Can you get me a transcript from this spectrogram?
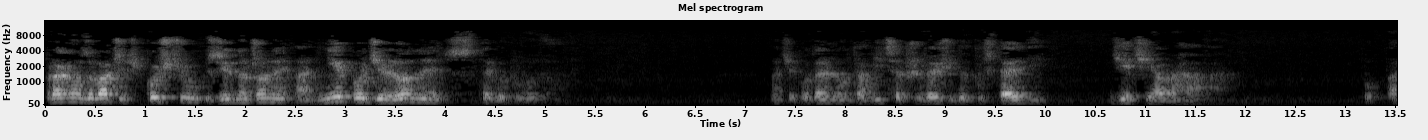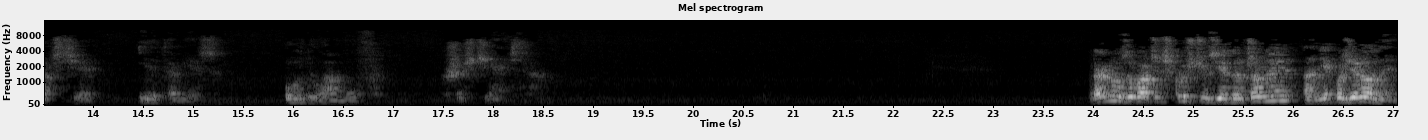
Pragnął zobaczyć Kościół zjednoczony, a nie podzielony z tego powodu. Macie potężną tablicę przy wejściu do pustelni dzieci Abrahama. Popatrzcie, ile tam jest odłamów chrześcijaństwa. Pragnął zobaczyć Kościół zjednoczony, a nie podzielony.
